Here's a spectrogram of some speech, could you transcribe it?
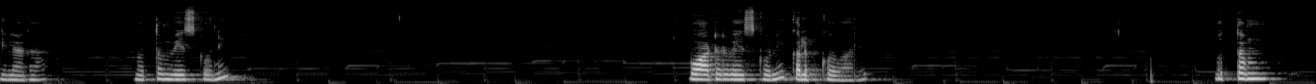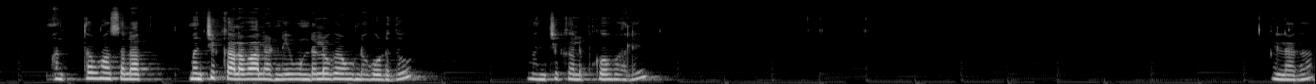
ఇలాగా మొత్తం వేసుకొని వాటర్ వేసుకొని కలుపుకోవాలి. మొత్తం మొత్తం అసలు మంచి కలవాలండి ఉండలుగా ఉండకూడదు. మంచి కలుపుకోవాలి. ఇలాగా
